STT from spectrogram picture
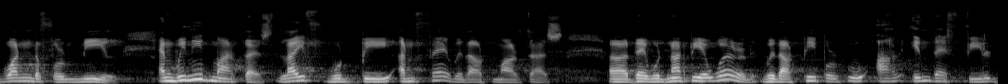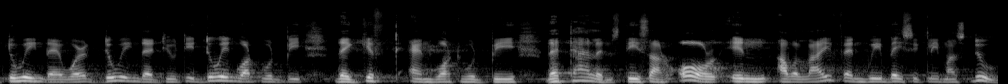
wonderful meal. And we need Marthas. Life would be unfair without Marthas. Uh, there would not be a world without people who are in their field, doing their work, doing their duty, doing what would be their gift and what would be their talents. These are all in our life, and we basically must do.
